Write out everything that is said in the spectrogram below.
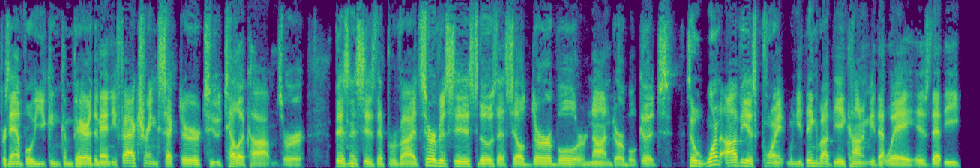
For example, you can compare the manufacturing sector to telecoms or businesses that provide services to those that sell durable or non durable goods. So, one obvious point when you think about the economy that way is that the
